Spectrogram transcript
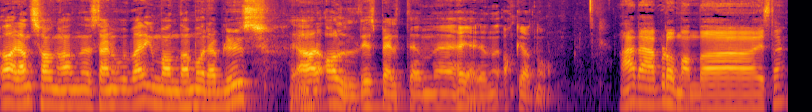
Aran sang han Stein Oberberg, 'Mandag morgen blues'. Jeg har aldri spilt den eh, høyere enn akkurat nå. Nei, det er blåmandag, Øystein.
